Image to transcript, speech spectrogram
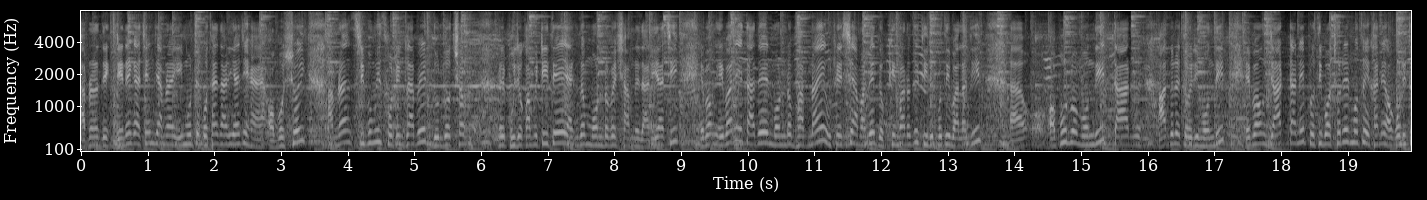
আপনারা দেখ- জেনে গেছেন যে আমরা এই মুহূর্তে কোথায় দাঁড়িয়ে আছি। হ্যাঁ অবশ্যই আমরা শ্রীভূমি স্পোর্টিং ক্লাবের দুর্গোৎসব পুজো কমিটিতে একদম মণ্ডপের সামনে দাঁড়িয়ে আছি এবং এবারে তাদের মণ্ডপ ভাবনায় উঠে এসছে আমাদের দক্ষিণ ভারতে তিরুপতি বালাজির অপূর্ব মন্দির, তার আদলে তৈরি মন্দির এবং যার টানে প্রতি বছরের মতো এখানে অগণিত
